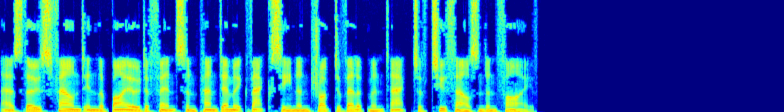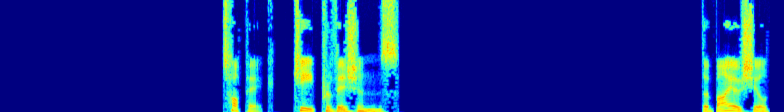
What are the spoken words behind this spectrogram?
as those found in the Biodefense and Pandemic Vaccine and Drug Development Act of 2005. Key provisions The BioShield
